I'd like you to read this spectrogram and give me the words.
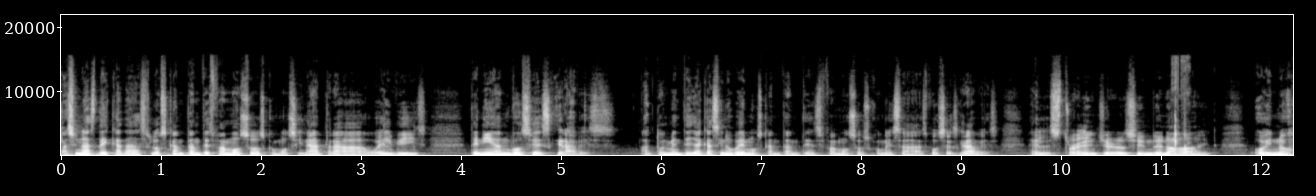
Hace unas décadas los cantantes famosos como Sinatra o Elvis tenían voces graves, Actualmente ya casi no vemos cantantes famosos con esas voces graves. El Strangers in the Night hoy no,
